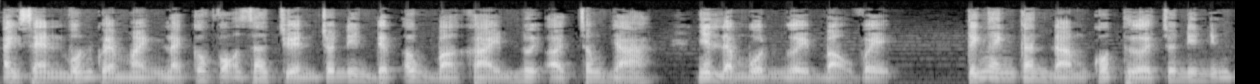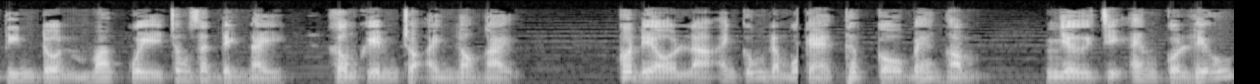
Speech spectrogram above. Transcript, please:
Anh Sen vốn khỏe mạnh lại có võ gia truyền cho nên được ông bà Khải nuôi ở trong nhà như là một người bảo vệ. Tính anh can đảm có thừa cho nên những tin đồn ma quỷ trong gia đình này không khiến cho anh lo ngại. Có điều là anh cũng là một kẻ thấp cổ bé ngầm, như chị em của Liễu,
